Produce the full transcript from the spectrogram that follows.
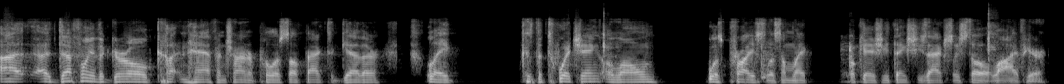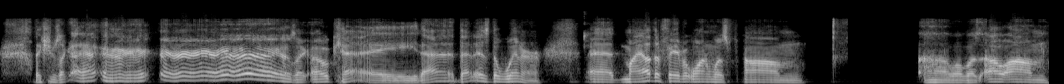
Uh, uh, definitely the girl cut in half and trying to pull herself back together, like because the twitching alone was priceless. I'm like, okay, she thinks she's actually still alive here. Like she was like, "Uh, uh, uh," I was like, okay, that that is the winner. Uh, my other favorite one was um, uh, what was oh um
